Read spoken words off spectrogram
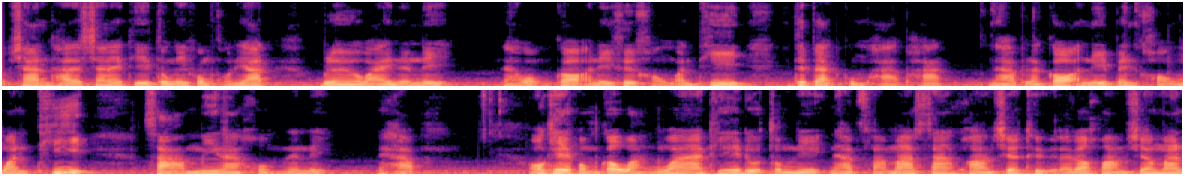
option transaction IT ตรงนี้ผมขออนุญาตเบลอไว้นั่นเองนะครับผมก็อันนี้คือของวันที่28กุมภาพันธ์นะครับแล้วก็อันนี้เป็นของวันที่ 3 มีนาคมนั่นเองนะครับโอเค ผมก็หวังว่าที่ให้ดูตรงนี้นะครับสามารถสร้างความเชื่อถือและก็ความเชื่อมั่น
